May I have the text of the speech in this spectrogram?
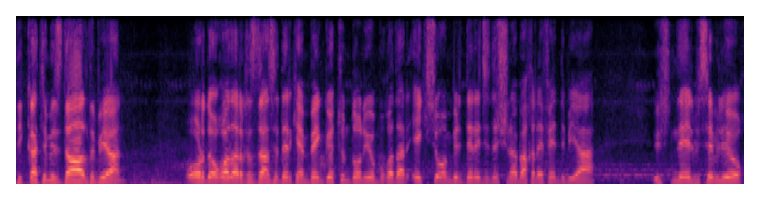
Dikkatimiz dağıldı bir an. Orada o kadar kız dans ederken ben götüm donuyor. Bu kadar eksi 11 derecede şuna bakın efendim ya. Üstünde elbise bile yok.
